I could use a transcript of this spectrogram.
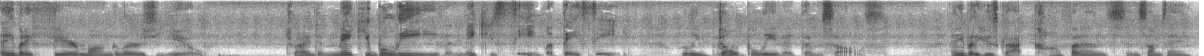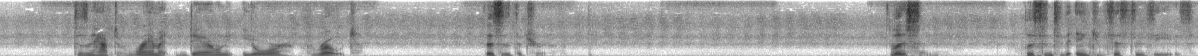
Anybody fear mongers you, trying to make you believe and make you see what they see, really don't believe it themselves. Anybody who's got confidence in something doesn't have to ram it down your throat. This is the truth. Listen. Listen to the inconsistencies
